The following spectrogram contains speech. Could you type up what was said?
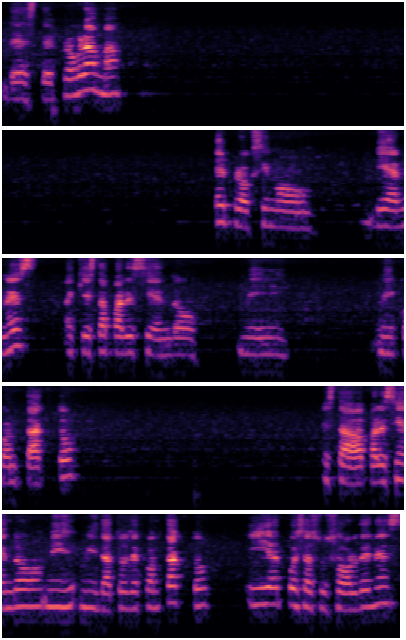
de este programa. El próximo viernes Aquí está apareciendo mi, mi contacto. Estaba apareciendo mis datos de contacto y pues a sus órdenes.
